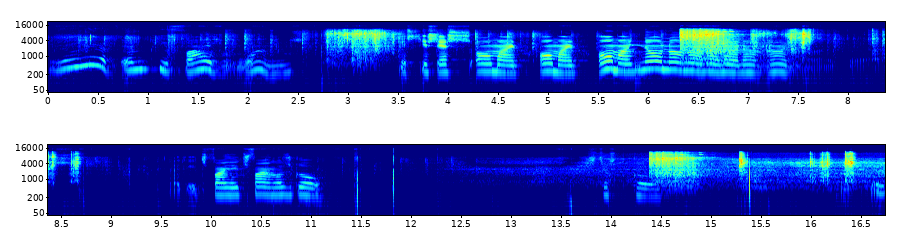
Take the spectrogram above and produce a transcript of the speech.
We only have MP5 ones. Yes, yes, yes. Oh mine. Oh mine. Oh mine. No, no, no, no, no, no. Oh, Want this. Okay, it's fine. It's fine. Let's go. Let's just go. Okay.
